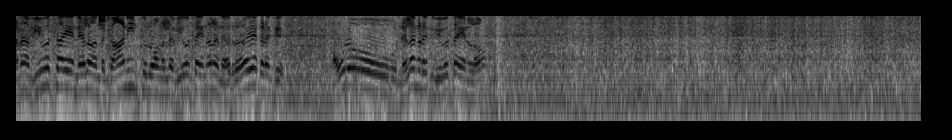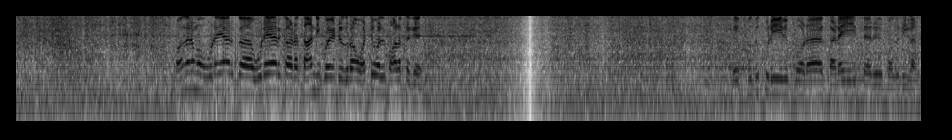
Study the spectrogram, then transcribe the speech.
ஆனால் விவசாய நிலம் அந்த காணின்னு சொல்லுவாங்கள்ல விவசாய நிலம் நிறைய கிடக்கு. அவ்வளோ நிலம் கிடக்கு விவசாய நிலம். இப்போ வந்து நம்ம உடையார் கா- உடையார் காடை தாண்டி போயிட்டு இருக்கிறோம் வட்டுவல் பாலத்துக்கு. இது புதுக்குடியிருப்போட கடை தெரு பகுதிகள்.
